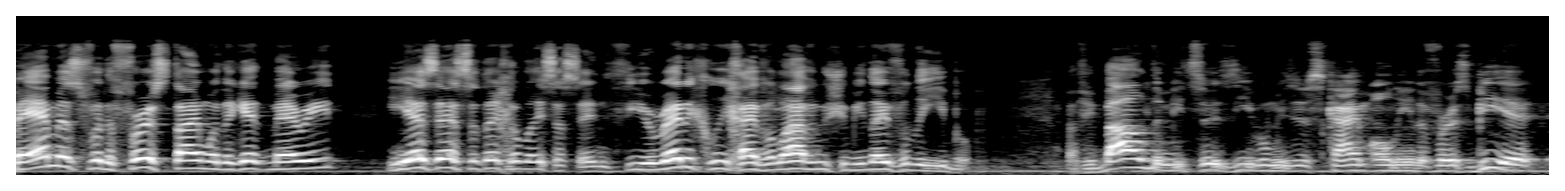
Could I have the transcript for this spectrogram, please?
Be'emes for the first time when they get married, he has Esa de Chalois And theoretically, Chayv should be Neifel Yibum. But if he bald the mitzvah is even mitzvah kaim only in the first beer,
